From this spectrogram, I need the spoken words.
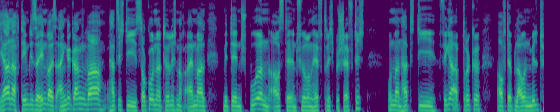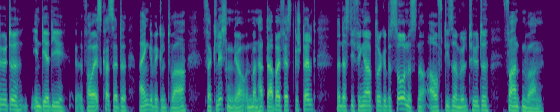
Ja, nachdem dieser Hinweis eingegangen war, hat sich die Soko natürlich noch einmal mit den Spuren aus der Entführung Heftrich beschäftigt und man hat die Fingerabdrücke auf der blauen Mülltüte, in der die äh, VHS-Kassette eingewickelt war, verglichen, ja, und man hat dabei festgestellt, ne, dass die Fingerabdrücke des Sohnes ne, auf dieser Mülltüte vorhanden waren.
